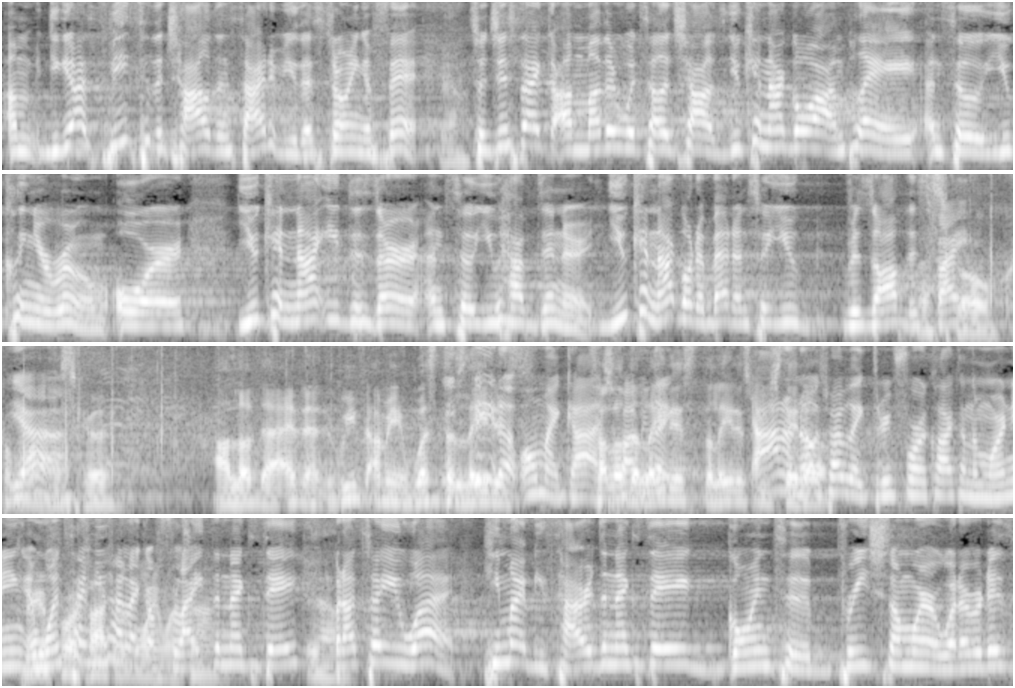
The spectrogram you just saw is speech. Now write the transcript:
um, you gotta speak to the child inside of you that's throwing a fit. Yeah. So just like a mother would tell a child, you cannot go out and play until you clean your room, or you cannot eat dessert until you have dinner. You cannot go to bed until you resolve this Let's fight. go. Come yeah. on, that's good. I love that. And then we've, I mean, what's the We latest? stayed up. Oh my gosh! Tell the latest, like, the latest I don't know. up. It's probably like three, four o'clock in the morning. Three and one time you had like a flight the next day. Yeah. But I'll tell you what, he might be tired the next day, going to preach somewhere or whatever it is.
